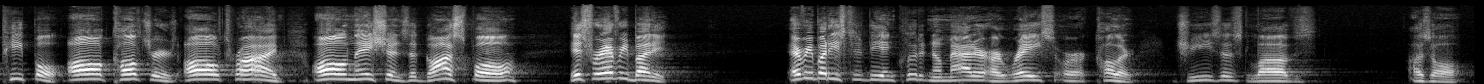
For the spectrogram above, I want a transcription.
people, all cultures, all tribes, all nations. The gospel is for everybody. Everybody's to be included, no matter our race or our color. Jesus loves us all.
